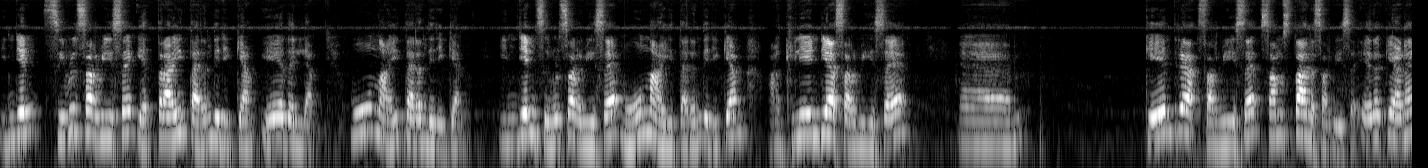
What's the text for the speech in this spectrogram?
ഇന്ത്യൻ സിവിൽ സർവീസ് എത്രയായി തരംതിരിക്കാം? ഏതെല്ലാം? മൂന്നായി തരംതിരിക്കാം. ഇന്ത്യൻ സിവിൽ സർവീസ് മൂന്നായി തരംതിരിക്കാം. അഖിലേന്ത്യാ സർവീസ് കേന്ദ്ര സർവീസ് സംസ്ഥാന സർവീസ് ഏതൊക്കെയാണ്?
